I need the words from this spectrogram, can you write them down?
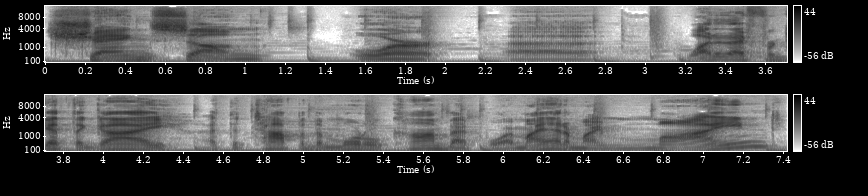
Shang Tsung or uh, why did I forget the guy at the top of the Mortal Kombat boy? Am I out of my mind?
